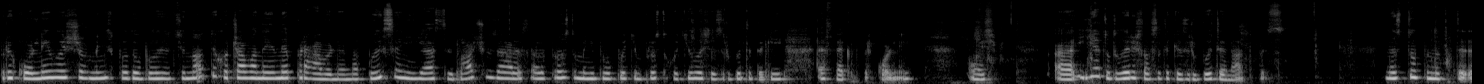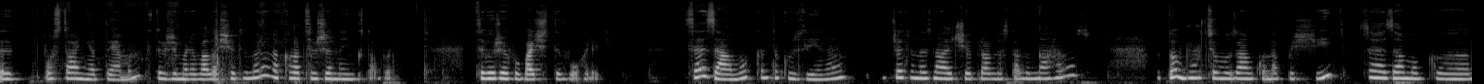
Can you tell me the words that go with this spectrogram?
прикольний вийшов. Мені сподобалися ці ноти, хоча вони неправильно написані, я це бачу зараз, але просто мені було потім просто хотілося зробити такий ефект прикольний. Ось. Е, І я тут вирішила все-таки зробити надпис. Наступна е, остання тема. Ну, Ти вже малювала ще один малюнок, але це вже не інктобер. Це ви вже побачите в огляді. Це замок Кантакузина. Чесно не знаю, чи я правильно ставлю наголос. Хто був в цьому замку, напишіть. Це замок, е,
